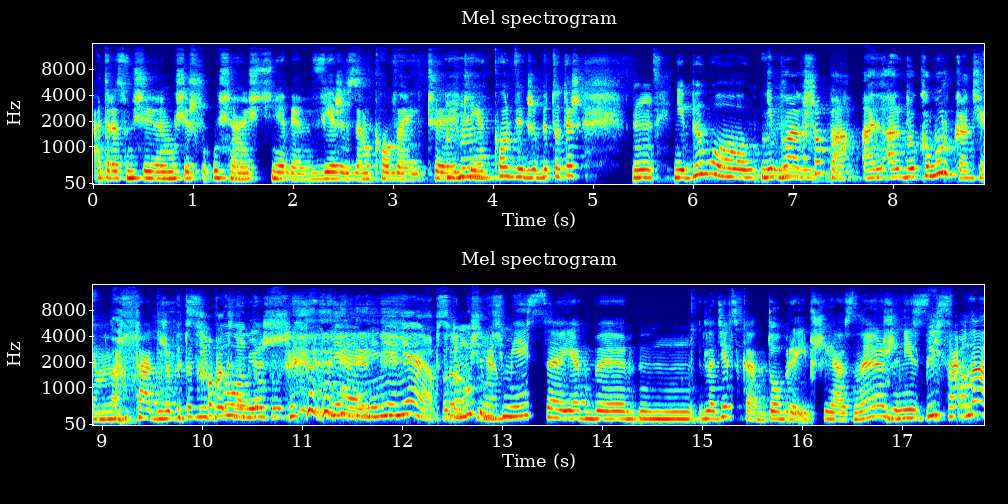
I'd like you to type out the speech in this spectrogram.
a teraz musi, musisz usiąść, nie wiem, w wieży zamkowej, czy, czy jakkolwiek, żeby to też nie było... Nie była szopa al, albo komórka ciemna. Tak, żeby to nie Schowek było namiotu. też... Nie, nie, nie, nie, Bo absolutnie. to musi być miejsce jakby mm, dla dziecka dobre i przyjazne, że nie Blisko sta- nas.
